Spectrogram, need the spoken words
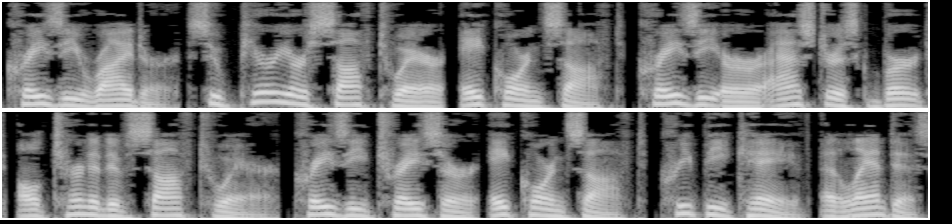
Crazy Rider Superior Software Acornsoft Crazy Er Asterisk Bert Alternative Software Crazy Tracer Acornsoft Creepy Cave Atlantis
